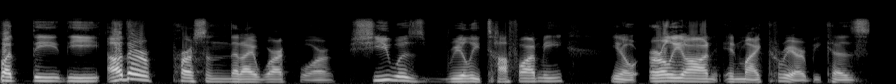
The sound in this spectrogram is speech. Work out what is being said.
but the the other person that I worked for, she was really tough on me, you know, early on in my career because,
